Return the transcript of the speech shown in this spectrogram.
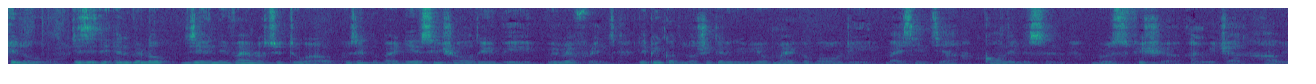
Hello, this is the envelope DNA virus tutorial presented by the Essential DB with reference Lippincott Illustrated Review of Microbiology by Cynthia Cornelissen, Bruce Fisher, and Richard Harvey.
